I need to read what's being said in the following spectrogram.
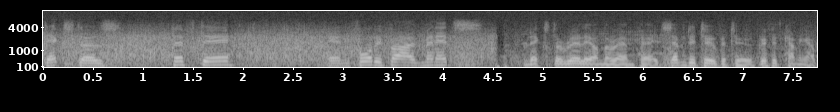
Dexter's 50 in 45 minutes. Dexter really on the rampage. 72 for two. Griffith coming up.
